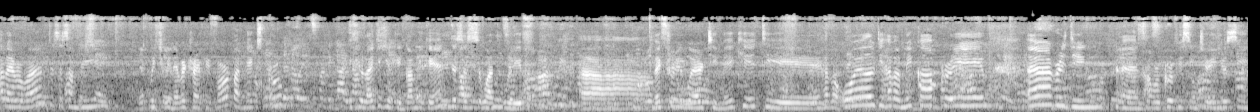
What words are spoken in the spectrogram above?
Hello everyone, this is something which we never tried before, but next group, if you like it, you can come again. This is what Olive uh, factory where they make it. They have a oil, they have a makeup cream, everything, and our group is enjoying. You see.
